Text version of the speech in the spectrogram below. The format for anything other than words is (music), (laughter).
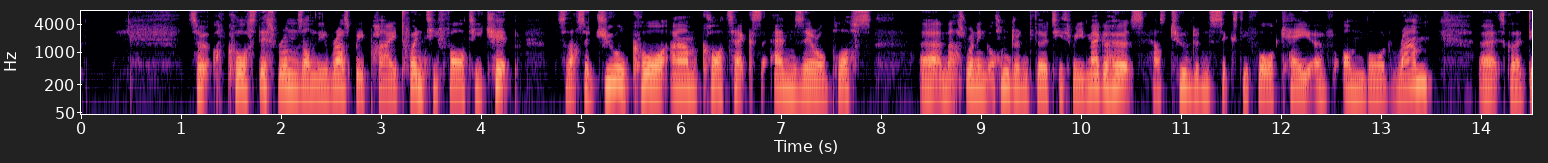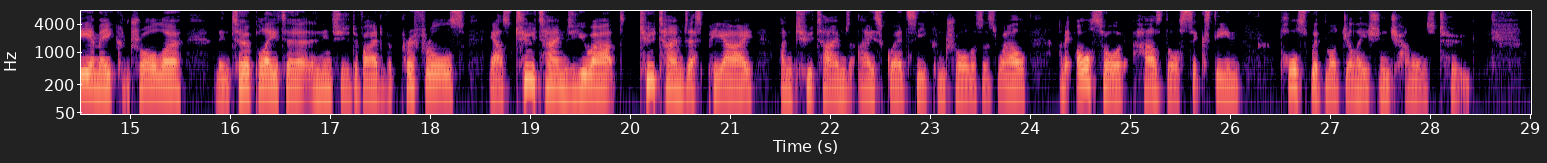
So of course this runs on the Raspberry Pi 2040 chip, so that's a dual core ARM Cortex M0 Plus, uh, and that's running 133 megahertz. Has 264k of onboard RAM. Uh, it's got a DMA controller, an interpolator, an integer divider for peripherals. It has two times UART, two times SPI, and two times I2C controllers as well. And it also has those 16 pulse width modulation channels too.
